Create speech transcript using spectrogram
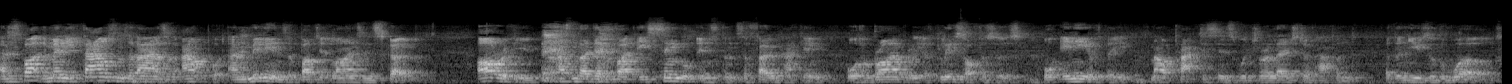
And despite the many thousands of hours of output and millions of budget lines in scope, our review hasn't identified a single instance of phone hacking or the bribery of police officers or any of the malpractices which are alleged to have happened at the News of the World.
